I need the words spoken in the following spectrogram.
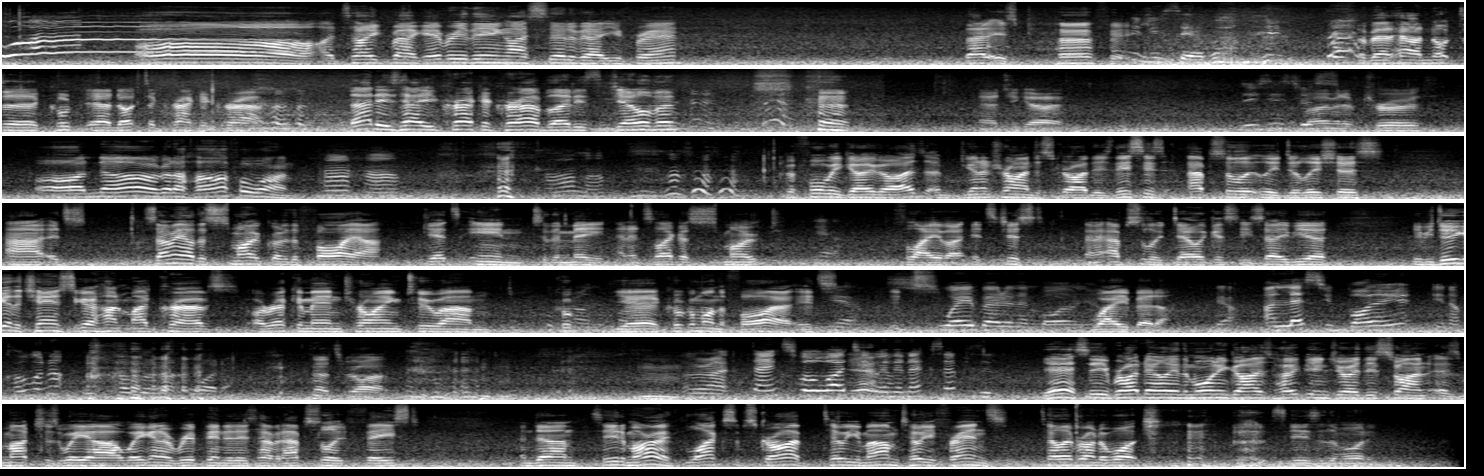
What? Oh, I take back everything I said about you, Fran. That is perfect. What did you say about me? About how not to cook, how not to crack a crab. That is how you crack a crab, ladies and gentlemen. How'd you go? This is just. Moment of truth. Oh no, I got a half of one. Haha. Karma. Before we go, guys, I'm gonna try and describe this. This is absolutely delicious. Uh, it's somehow the smoke of the fire gets into the meat, and it's like a smoked yeah. flavour. It's just an absolute delicacy. So if you if you do get the chance to go hunt mud crabs, I recommend trying to um, Cook cook. it on the fire. Yeah, cook them on the fire. It's Yeah. it's way better than boiling way better. Yeah. Unless you're boiling it in a coconut with coconut water. That's right. Mm. Alright. Thanks for watching Yeah. in the next episode. Yeah, see you bright and early in the morning, guys. Hope you enjoyed this one as much as we are. We're going to rip into this, have an absolute feast. And um, see you tomorrow. Like, subscribe, tell your mum, tell your friends, tell everyone to watch. see you in the morning.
